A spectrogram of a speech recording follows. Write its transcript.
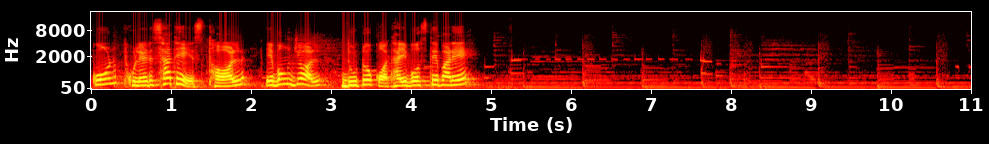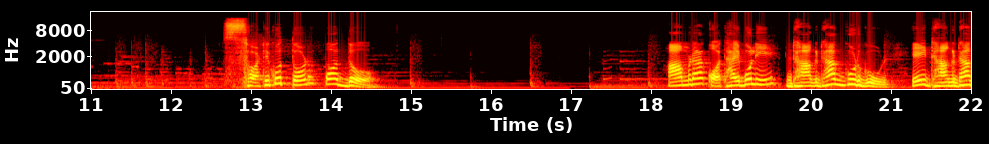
কোন ফুলের সাথে স্থল এবং জল দুটো কথাই বসতে পারে? সঠিক উত্তর পদ্ম। আমরা কথায় বলি ঢাক ঢাক গুড়গুড় এই ঢাক ঢাক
